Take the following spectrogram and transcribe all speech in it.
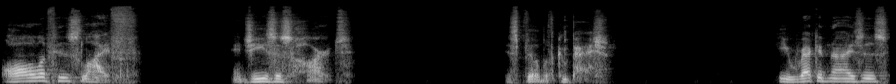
all of his life. And Jesus' heart is filled with compassion. He recognizes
